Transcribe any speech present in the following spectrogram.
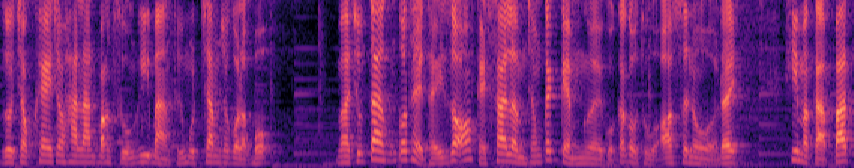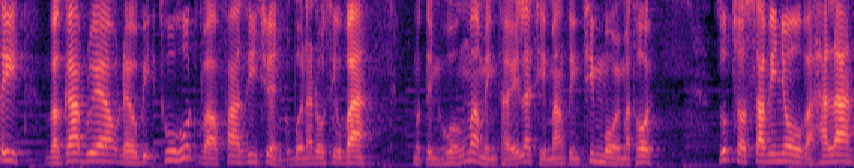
rồi chọc khe cho Haaland băng xuống ghi bàn thứ 100 cho câu lạc bộ. Và chúng ta cũng có thể thấy rõ cái sai lầm trong cách kèm người của các cầu thủ Arsenal ở đây khi mà cả Patti và Gabriel đều bị thu hút vào pha di chuyển của Bernardo Silva. Một tình huống mà mình thấy là chỉ mang tính chim mồi mà thôi, giúp cho Savinho và Haaland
